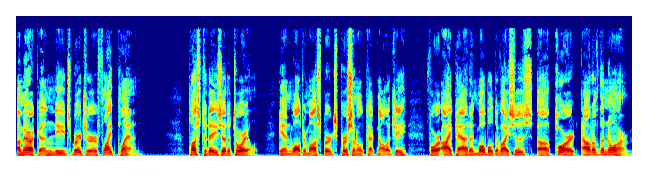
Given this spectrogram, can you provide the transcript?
American needs merger flight plan. Plus today's editorial. In Walter Mossberg's personal technology, for iPad and mobile devices, a port out of the norm.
